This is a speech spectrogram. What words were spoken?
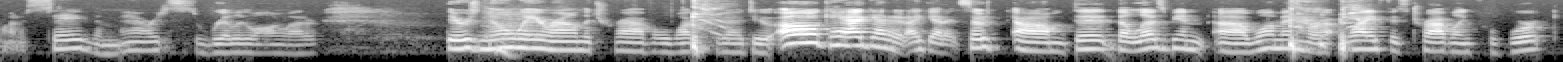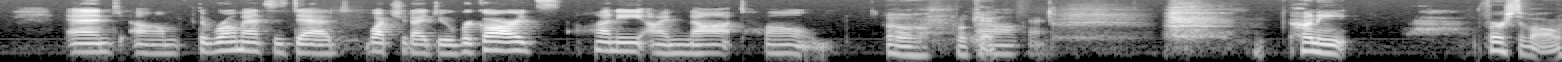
want to save the marriage. This is a really long letter. There's no way around the travel. What should I do? Oh, okay, I get it. I get it. So, um, the the lesbian uh, woman, her wife, is traveling for work, and um, the romance is dead. What should I do? Regards, honey. I'm not home. Oh, okay. Oh, okay. Honey, first of all,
